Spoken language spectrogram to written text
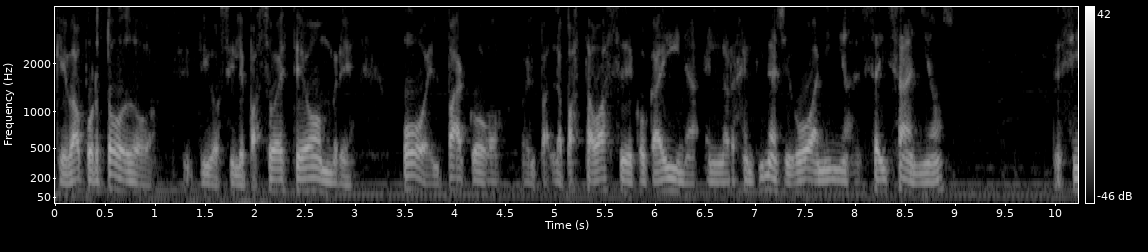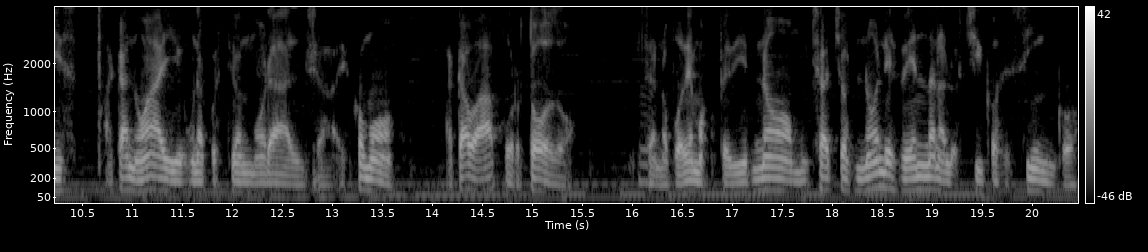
que va por todo. Si, digo, si le pasó a este hombre o el Paco, la pasta base de cocaína, en la Argentina llegó a niños de 6 años, decís, acá no hay una cuestión moral ya, es como, acá va por todo. O sea, no podemos pedir, no, muchachos, no les vendan a los chicos de 5.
